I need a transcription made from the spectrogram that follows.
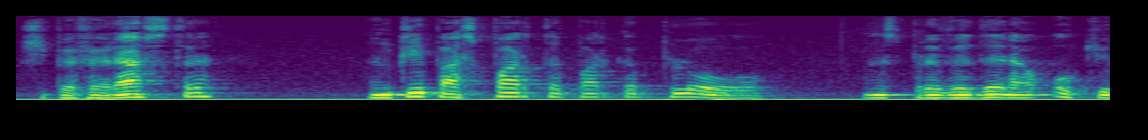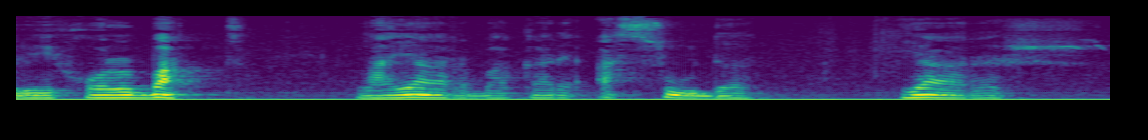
și pe fereastră, în clipa spartă parcă plouă, înspre vederea ochiului holbat la iarba care asudă, iarăși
